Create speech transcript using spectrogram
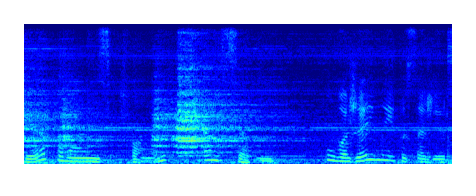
here for lines 5 and 7. Уважаемые пассажиры,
